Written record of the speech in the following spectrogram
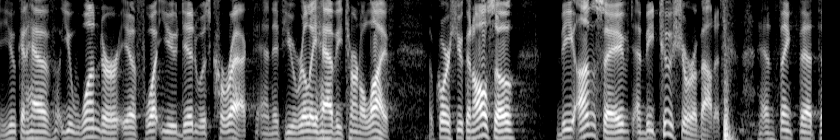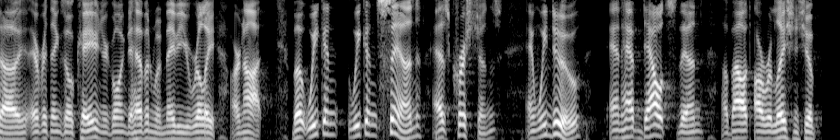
You can have, you wonder if what you did was correct and if you really have eternal life. Of course, you can also be unsaved and be too sure about it and think that uh, everything's okay and you're going to heaven when maybe you really are not. But we can, we can sin as Christians, and we do, and have doubts then about our relationship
